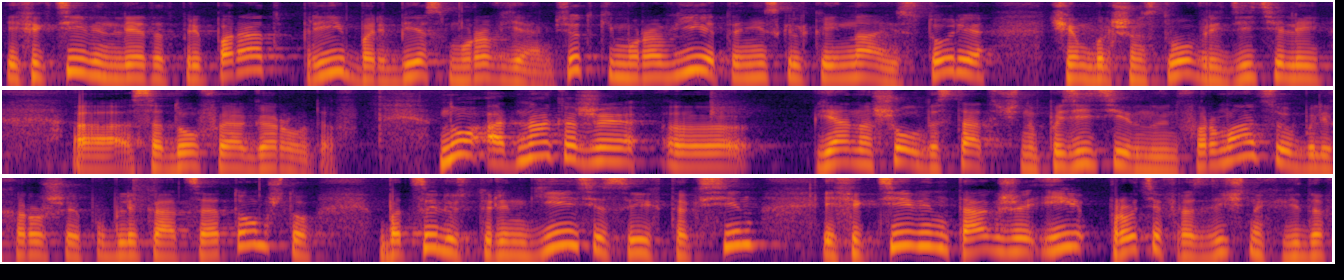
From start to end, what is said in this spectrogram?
эффективен ли этот препарат при борьбе с муравьями. Все-таки муравьи это несколько иная история, чем большинство вредителей а, садов и огородов. Но однако же э, я нашел достаточно позитивную информацию, были хорошие публикации о том, что бациллус турингенсис и их токсин эффективен также и против различных видов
